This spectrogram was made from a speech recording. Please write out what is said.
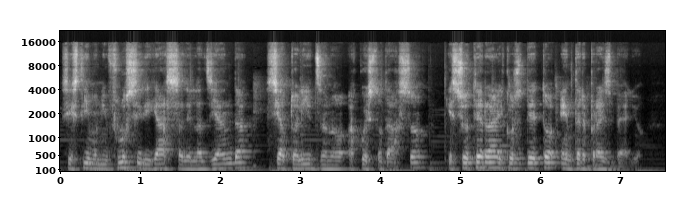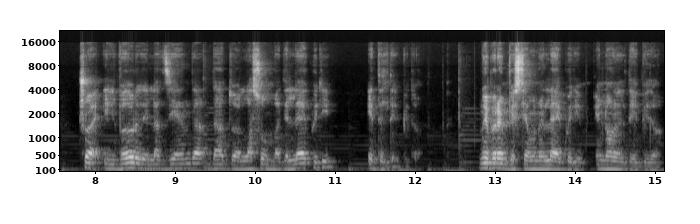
si stimano i flussi di cassa dell'azienda, si attualizzano a questo tasso e si otterrà il cosiddetto Enterprise Value cioè il valore dell'azienda dato dalla somma dell'equity e del debito. Noi però investiamo nell'equity e non nel debito,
